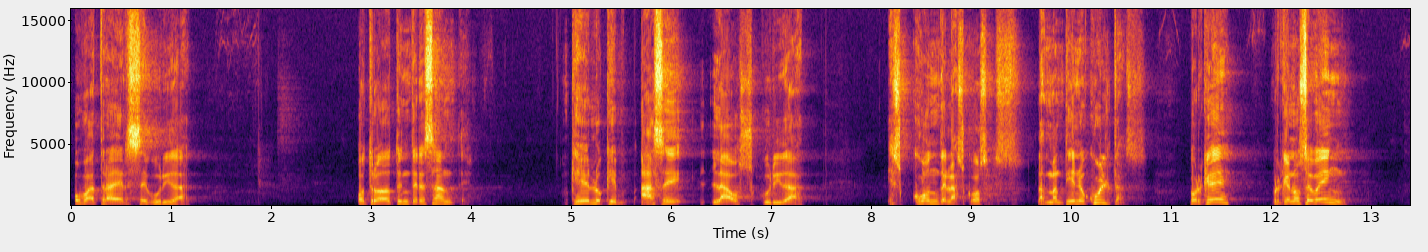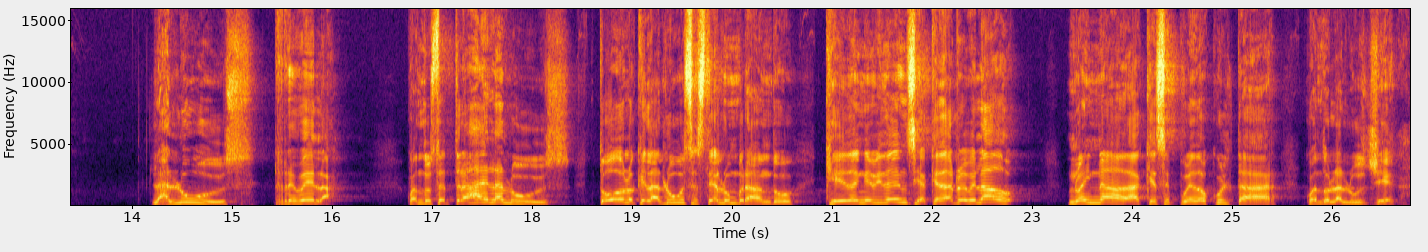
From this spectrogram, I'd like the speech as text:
o va a traer seguridad. Otro dato interesante. ¿Qué es lo que hace la oscuridad? Esconde las cosas, las mantiene ocultas. ¿Por qué? Porque no se ven. La luz revela. Cuando usted trae la luz, todo lo que la luz esté alumbrando queda en evidencia, queda revelado. No hay nada que se pueda ocultar cuando la luz llega.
